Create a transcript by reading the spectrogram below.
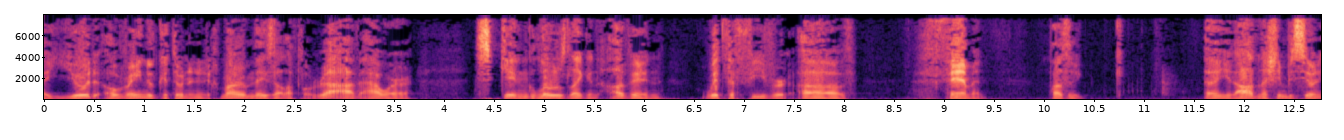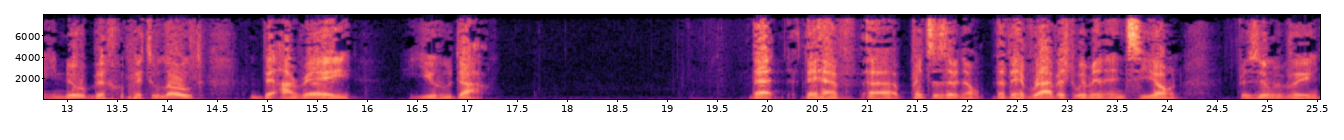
Yud Ketunin Rav, our skin glows like an oven with the fever of famine. Pasuk Nashim B'Sion Inu Betulot Yehuda. That they have uh, princes, no, that they have ravished women in Sion, presumably.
